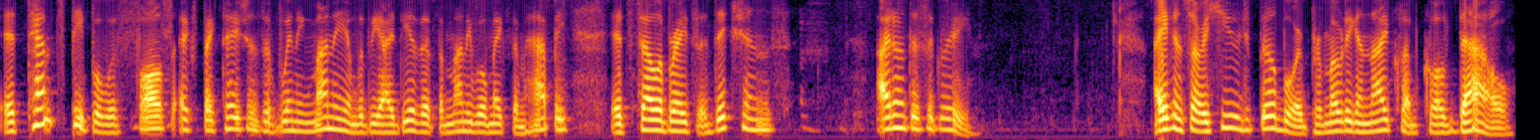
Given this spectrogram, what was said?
It tempts people with false expectations of winning money and with the idea that the money will make them happy. It celebrates addictions. I don't disagree. I even saw a huge billboard promoting a nightclub called Tao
